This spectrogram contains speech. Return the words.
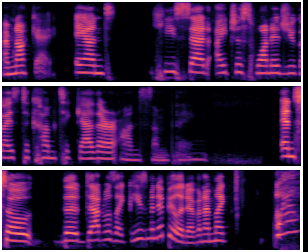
I'm not gay. And he said, I just wanted you guys to come together on something. And so the dad was like, he's manipulative. And I'm like, well,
